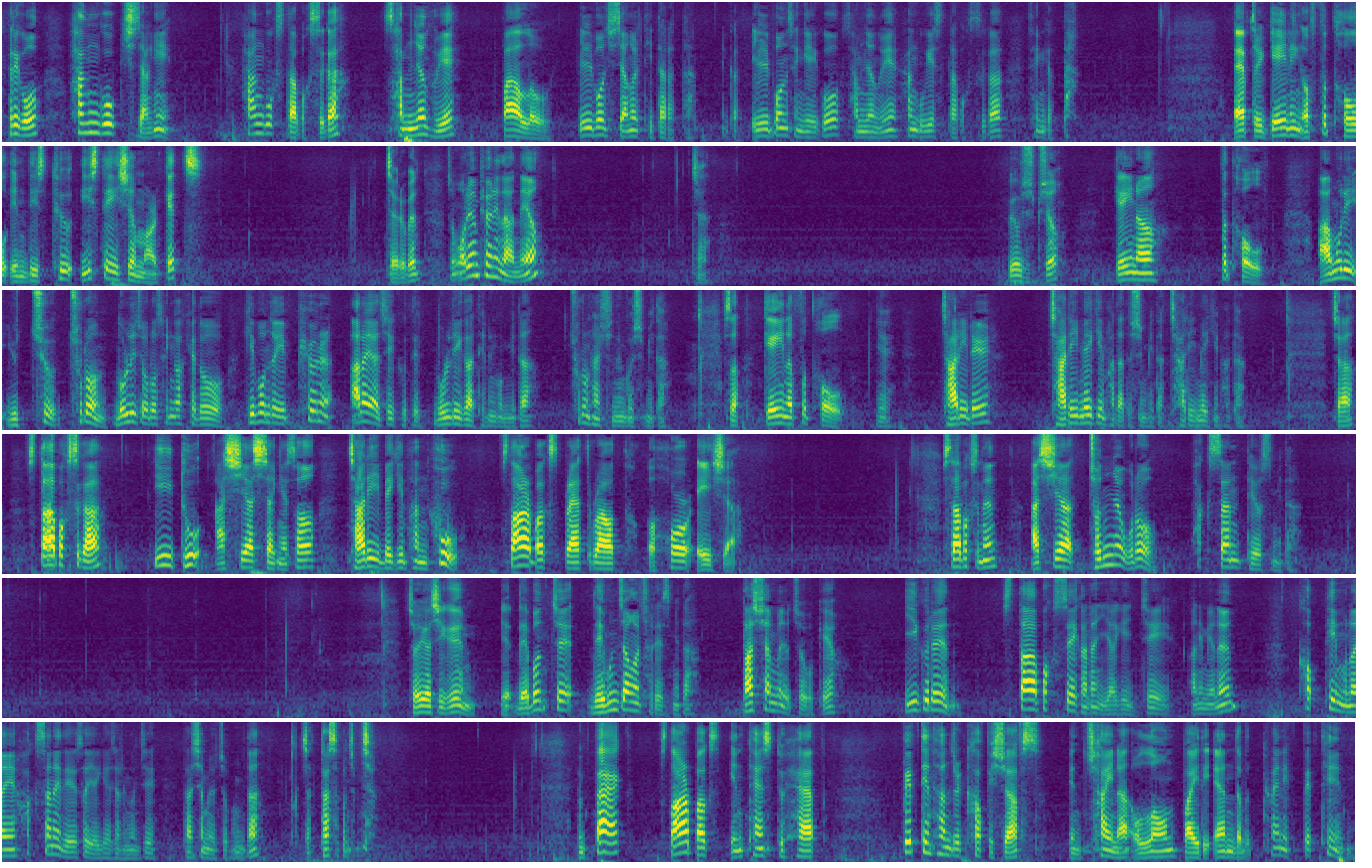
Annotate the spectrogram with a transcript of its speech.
그리고 한국 시장이 한국 스타벅스가 3년 후에 follow, 일본 시장을 뒤따랐다. 그러니까 일본 생기고 3년 후에 한국의 스타벅스가 생겼다. After gaining a foothold in these two East Asian markets, 자, 여러분, 좀 어려운 표현이 나왔네요. 자, 외워주십시오. gain a foothold. 아무리 유추, 추론, 논리적으로 생각해도 기본적인 표현을 알아야지 그때 논리가 되는 겁니다. 추론할 수 있는 것입니다. 그래서 gain a foothold. 예. 자리를 자리매김하다 뜻입니다. 자리매김하다. 자, 스타벅스가 이 두 아시아 시장에서 자리매김한 후 Starbucks spread throughout a whole Asia. 스타벅스는 아시아 전역으로 확산되었습니다. 저희가 지금 예, 네 번째 네 문장을 처리했습니다. 다시 한번 여쭤볼게요. 이 글은 스타벅스에 관한 이야기인지 아니면은 커피 문화의 확산에 대해서 얘기하자는 건지 다시 한번 여쭤봅니다. 자, 다섯 번째 문장. In fact, Starbucks intends to have 1,500 coffee shops in China alone by the end of 2015.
